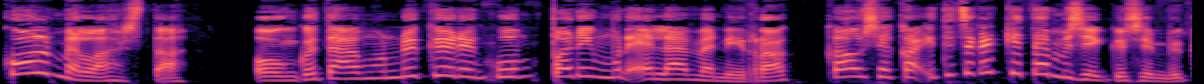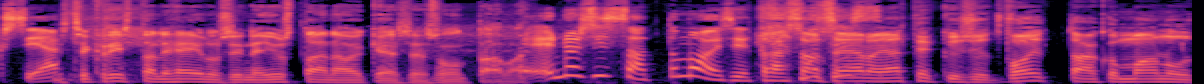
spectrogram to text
kolme lasta? Onko tämä mun nykyinen kumppani, mun elämäni rakkaus ja ka- itse kaikkia tämmöisiä kysymyksiä. Se kristalli heilu sinne just aina oikeaan suuntaan vai? No siis sattumoisin. Tässä on Mut se siis, ero. Jätkä kysyy, että voittaako Manu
